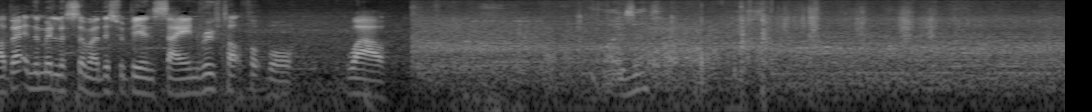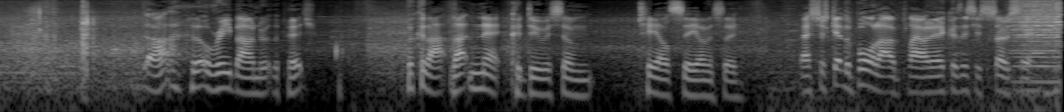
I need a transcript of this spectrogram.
I bet in the middle of summer, this would be insane. Rooftop football. Wow. What is this? That little rebounder at the pitch. Look at that. That net could do with some TLC, honestly. Let's just get the ball out and play on here because this is so sick.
